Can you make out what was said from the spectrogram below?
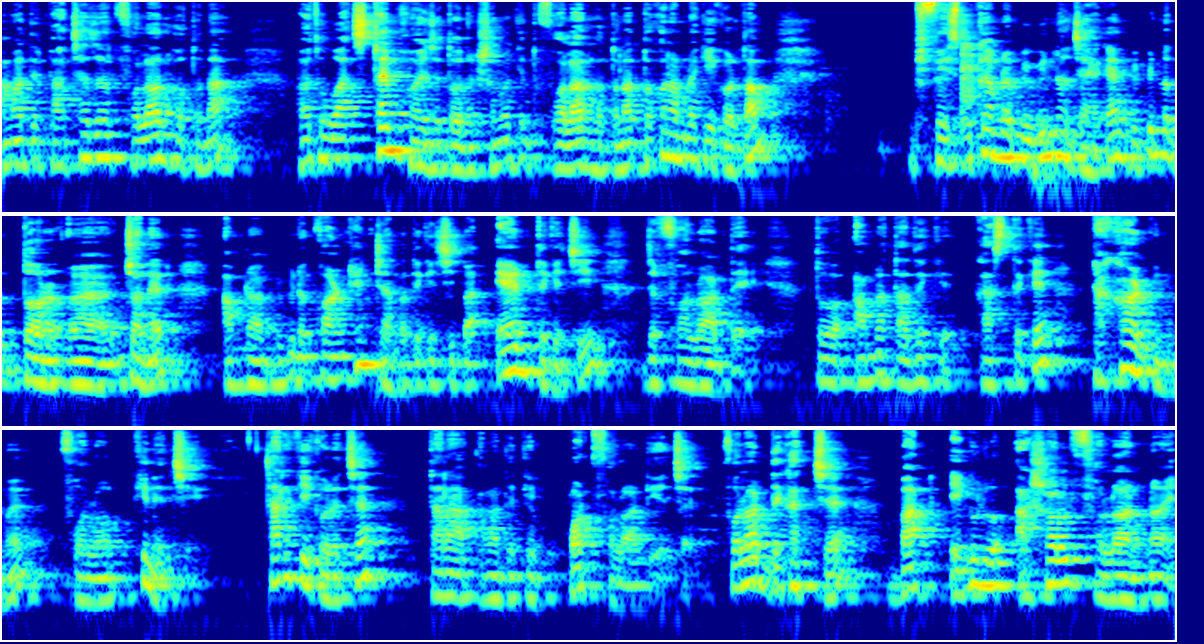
আমাদের পাঁচ হাজার ফলোয়ার হতো না। হয়তো ওয়াচ টাইম হয়ে যেত অনেক সময়, কিন্তু ফলোয়ার হতো না। তখন আমরা কী করতাম ফেসবুকে আমরা বিভিন্ন জায়গায়, বিভিন্ন জনের আমরা বিভিন্ন কন্টেন্টে আমরা দেখেছি বা অ্যাড দেখেছি যে ফলোয়ার দেয়। তো আমরা তাদেরকে, কাছ থেকে টাকার বিনিময়ে ফলো কিনেছি। তারা কি করেছে তারা আমাদেরকে বট ফলোয়ার দিয়েছে। ফলোয়ার দেখাচ্ছে বাট এগুলো আসল ফলোয়ার নয়।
